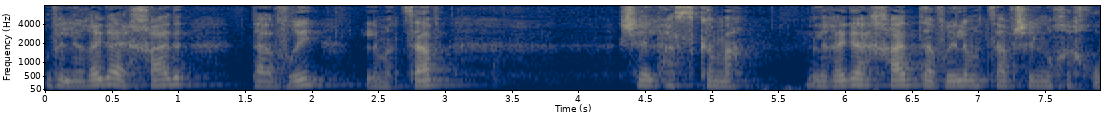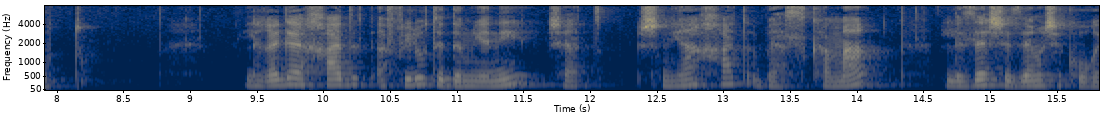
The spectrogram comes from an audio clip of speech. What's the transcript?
ולרגע אחד תעברי למצב של הסכמה. לרגע אחד תעברי למצב של נוכחות. לרגע אחד אפילו תדמייני שאת שנייה אחת בהסכמה לזה שזה מה שקורה.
